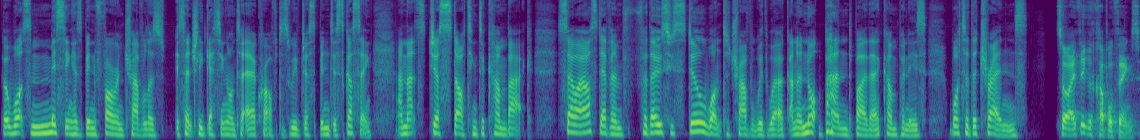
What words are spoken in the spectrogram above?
But what's missing has been foreign travellers essentially getting onto aircraft, as we've just been discussing, and that's just starting to come back. So, I asked Evan for those who still want to travel with work and are not banned by their companies, what are the trends? So I think a couple things.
